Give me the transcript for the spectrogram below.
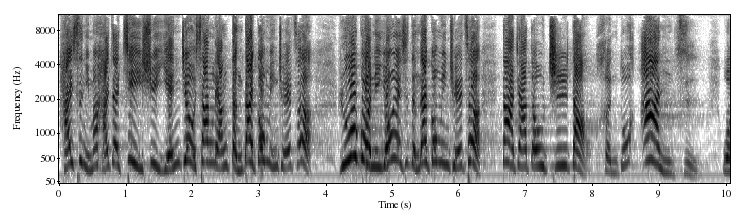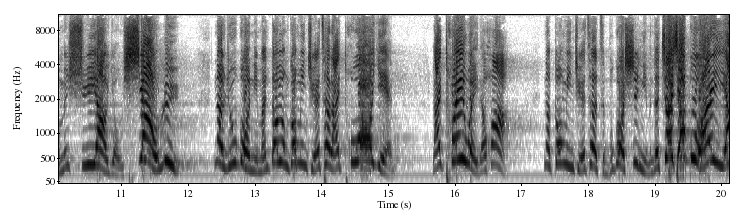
还是你们还在继续研究商量，等待公民决策？如果你永远是等待公民决策，大家都知道很多案子我们需要有效率。那如果你们都用公民决策来拖延、来推诿的话，那公民决策只不过是你们的遮羞布而已啊！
